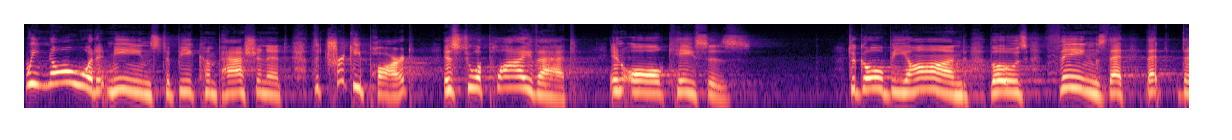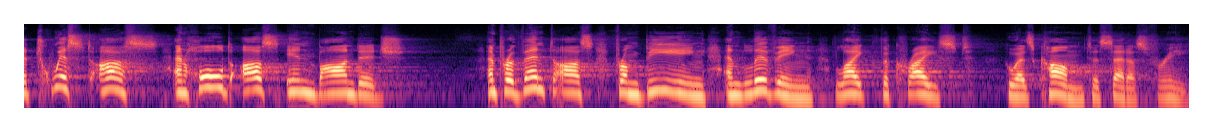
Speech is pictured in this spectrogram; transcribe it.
We know what it means to be compassionate. The tricky part is to apply that in all cases. To go beyond those things that, that, that twist us and hold us in bondage and prevent us from being and living like the Christ who has come to set us free.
